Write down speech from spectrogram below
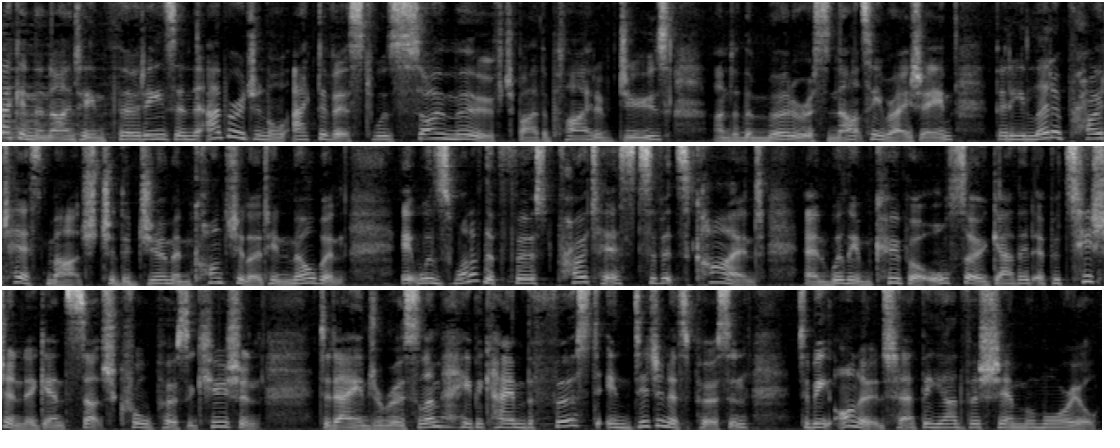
Back in the 1930s, an Aboriginal activist was so moved by the plight of Jews under the murderous Nazi regime that he led a protest march to the German consulate in Melbourne. It was one of the first protests of its kind, and William Cooper also gathered a petition against such cruel persecution. Today in Jerusalem, he became the first Indigenous person to be honoured at the Yad Vashem Memorial.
